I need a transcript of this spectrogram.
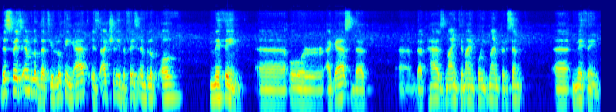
This phase envelope that you're looking at is actually the phase envelope of methane uh, or a gas that uh, that has 99.9% uh, methane.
